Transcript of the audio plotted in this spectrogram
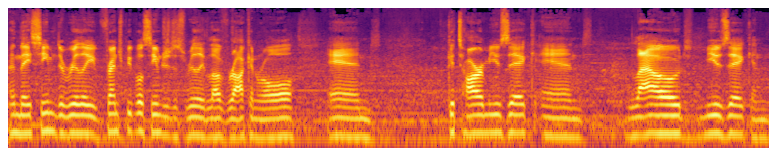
and they seem to really French people seem to just really love rock and roll and guitar music and loud music and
